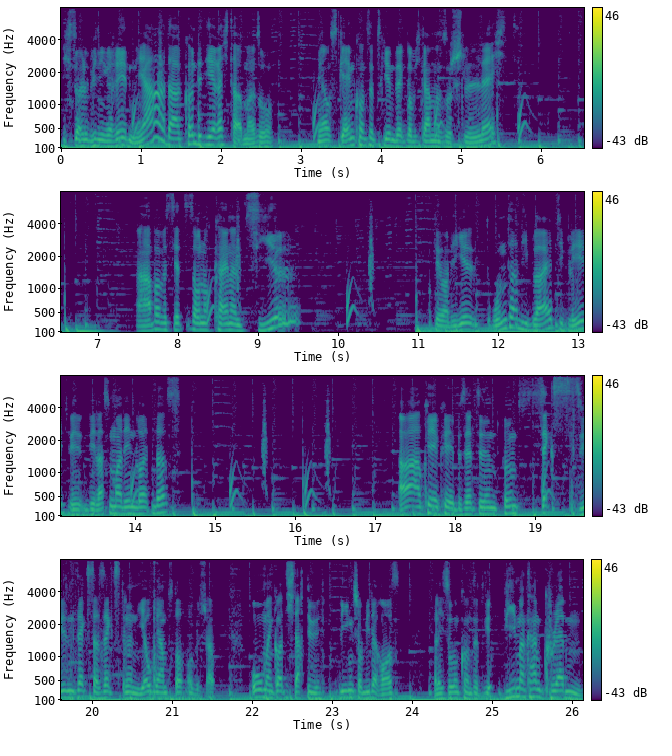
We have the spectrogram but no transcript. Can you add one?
Ich sollte weniger reden. Ja, da könntet ihr recht haben. Also, mehr aufs Game konzentrieren wäre, glaube ich, gar nicht so schlecht. Aber bis jetzt ist auch noch keiner im Ziel. Okay, die geht runter, die bleibt, die bläht. Wir, wir lassen mal den Leuten das. Ah, okay, okay. Bis jetzt sind 5, 6, wir sind 6 6 drin. Jo, wir haben es doch noch geschafft. Oh mein Gott, ich dachte, wir fliegen schon wieder raus. Weil ich so unkonzentriert... Wie, man kann crabben.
